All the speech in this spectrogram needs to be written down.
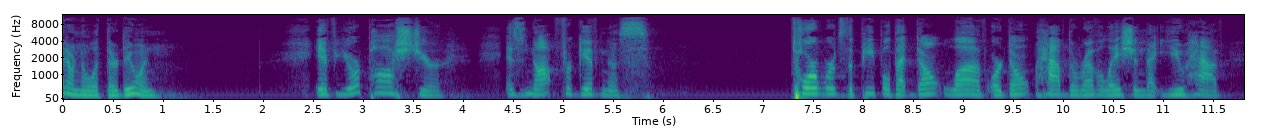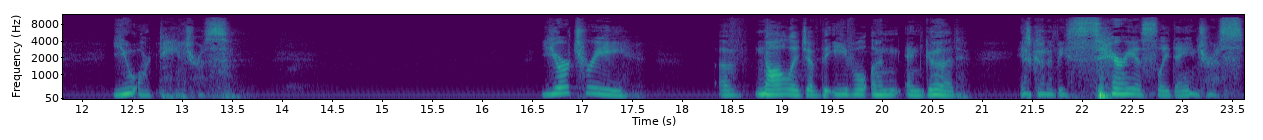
don't know what they're doing. If your posture is not forgiveness towards the people that don't love or don't have the revelation that you have, you are dangerous. Your tree of knowledge of the evil and, and good is going to be seriously dangerous.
